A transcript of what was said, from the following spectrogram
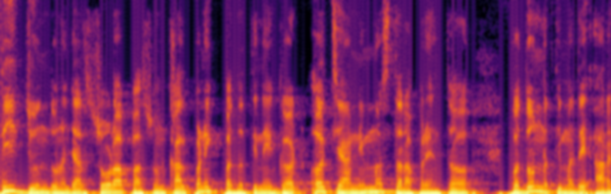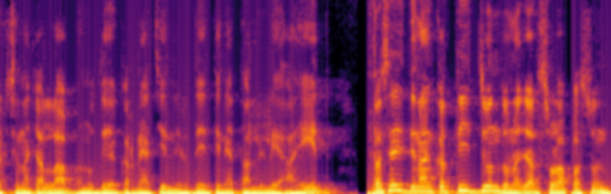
तीस जून दोन हजार सोळापासून काल्पनिक पद्धतीने गट अ च्या पदोन्नतीमध्ये आरक्षणाचा लाभ अनुदेय करण्याचे निर्देश देण्यात आलेले आहेत. तसेच दिनांक तीस जून दोन हजार सोळापासून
